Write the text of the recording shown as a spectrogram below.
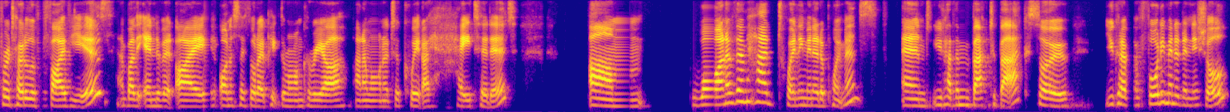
for a total of five years. And by the end of it, I honestly thought I picked the wrong career and I wanted to quit. I hated it. Um, one of them had 20 minute appointments and you'd have them back to back. So you could have a 40 minute initial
